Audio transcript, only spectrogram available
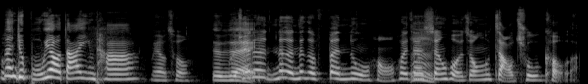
那你就不要答应他，没有错，对不对？我觉得那个那个愤怒吼会在生活中找出口了，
